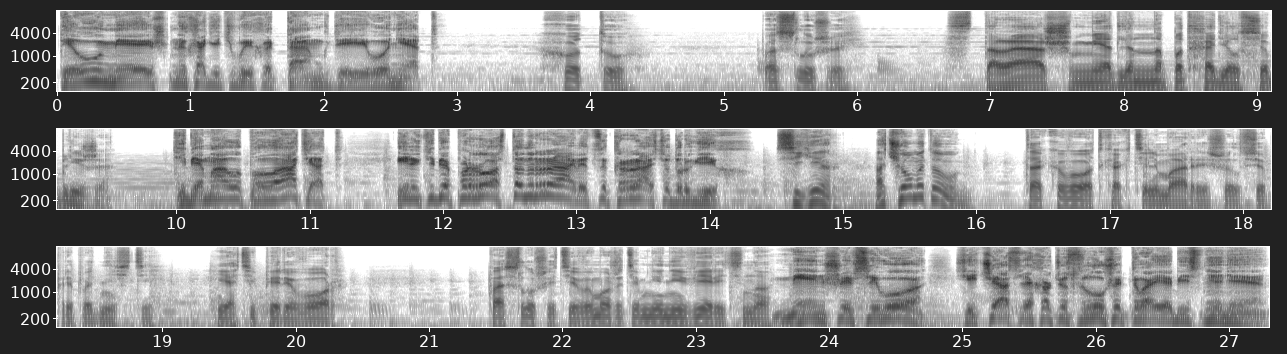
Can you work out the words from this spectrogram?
Ты умеешь находить выход там, где его нет. Хоту, послушай. Страж медленно подходил все ближе. Тебе мало платят? Или тебе просто нравится красть у других? Сиер, о чем это он? Так вот, как Тельмар решил все преподнести. Я теперь вор. Послушайте, вы можете мне не верить, но... Меньше всего сейчас я хочу слушать твои объяснения.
